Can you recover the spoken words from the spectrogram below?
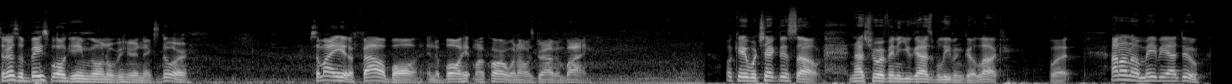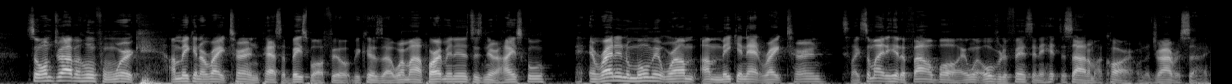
So there's a baseball game going over here next door. Somebody hit a foul ball and the ball hit my car when I was driving by. Okay, well check this out. Not sure if any of you guys believe in good luck, but I don't know, maybe I do. So I'm driving home from work. I'm making a right turn past a baseball field because uh, where my apartment is is near a high school. And right in the moment where I'm, I'm making that right turn, it's like somebody hit a foul ball. It went over the fence and it hit the side of my car on the driver's side.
